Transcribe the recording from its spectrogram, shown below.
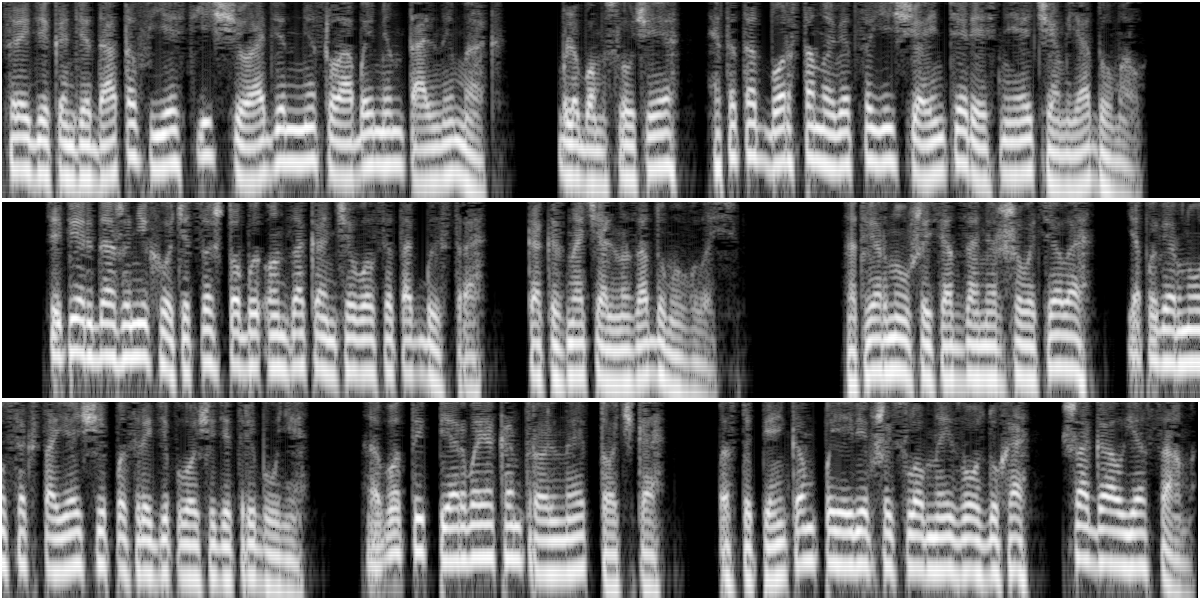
Среди кандидатов есть еще один неслабый ментальный маг. В любом случае, этот отбор становится еще интереснее, чем я думал. Теперь даже не хочется, чтобы он заканчивался так быстро, как изначально задумывалось. Отвернувшись от замершего тела, я повернулся к стоящей посреди площади трибуне. А вот и первая контрольная точка. По ступенькам, появившись словно из воздуха, шагал я сам.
